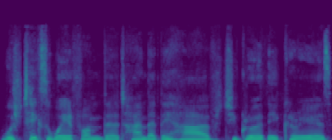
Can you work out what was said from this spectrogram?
which takes away from the time that they have to grow their careers.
